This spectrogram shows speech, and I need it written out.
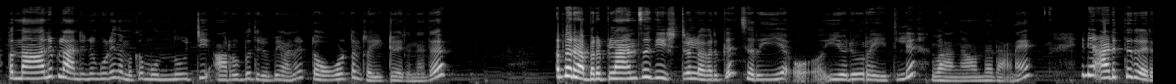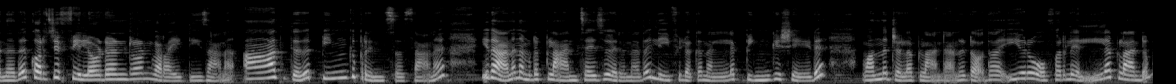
അപ്പോൾ നാല് പ്ലാന്റിനും കൂടി നമുക്ക് മുന്നൂറ്റി അറുപത് രൂപയാണ് ടോട്ടൽ റേറ്റ് വരുന്നത്. അപ്പോൾ റബ്ബർ പ്ലാന്റ്സ് ഒക്കെ ഇഷ്ടമുള്ളവർക്ക് ചെറിയ ഈ ഒരു റേറ്റിൽ വാങ്ങാവുന്നതാണേ. ഇനി അടുത്തത് വരുന്നത് കുറച്ച് ഫിലോഡൻഡ്രോൺ വെറൈറ്റീസ് ആണ്. ആദ്യത്തേത് പിങ്ക് പ്രിൻസസ് ആണ്. ഇതാണ് നമ്മുടെ പ്ലാന്റ് സൈസ് വരുന്നത്. ലീഫിലൊക്കെ നല്ല പിങ്ക് ഷെയ്ഡ് വന്നിട്ടുള്ള പ്ലാന്റ് ആണ് കേട്ടോ അതാ ഈ ഒരു ഓഫറിൽ എല്ലാ പ്ലാന്റും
